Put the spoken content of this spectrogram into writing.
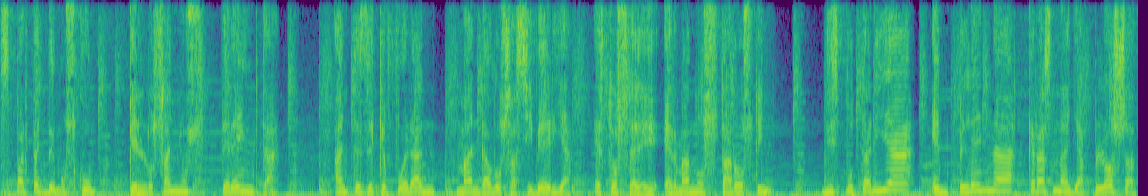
Spartak de Moscú, que en los años 30, antes de que fueran mandados a Siberia, estos eh, hermanos Tarostin, disputaría en plena Krasnaya Ploshad,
